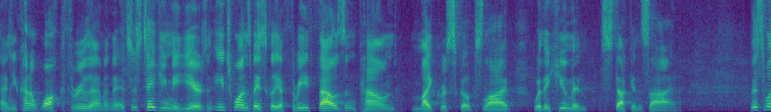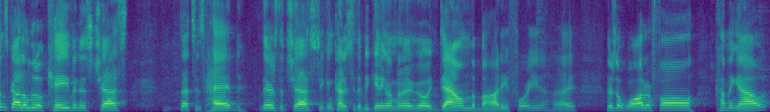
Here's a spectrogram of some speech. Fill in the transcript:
and you kind of walk through them. And it's just taking me years. And each one's basically a 3,000 pound microscope slide with a human stuck inside. This one's got a little cave in his chest. That's his head. There's the chest. You can kind of see the beginning. I'm going to go down the body for you, right? There's a waterfall coming out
